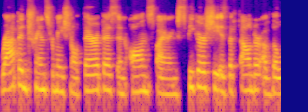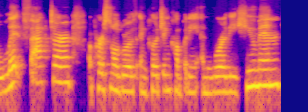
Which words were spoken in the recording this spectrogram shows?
rapid transformational therapist, and awe-inspiring speaker. She is the founder of the Litt Factor, a personal growth and coaching company, and Worthy Human,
